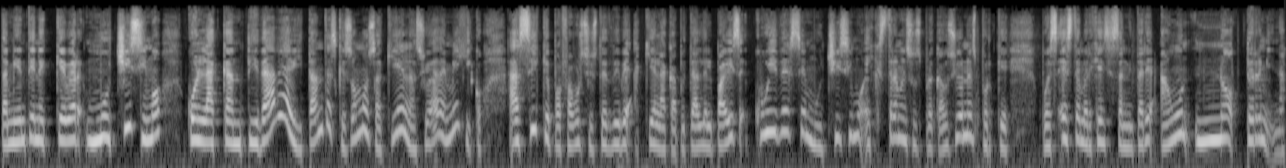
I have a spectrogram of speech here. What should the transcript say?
también tiene que ver muchísimo con la cantidad de habitantes que somos aquí en la Ciudad de México. Así que, por favor, si usted vive aquí en la capital del país, cuídese muchísimo, extremen sus precauciones porque pues esta emergencia sanitaria aún no termina.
